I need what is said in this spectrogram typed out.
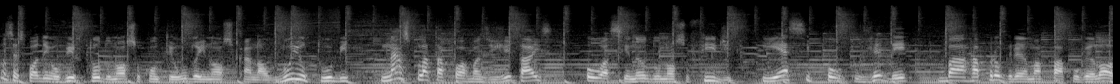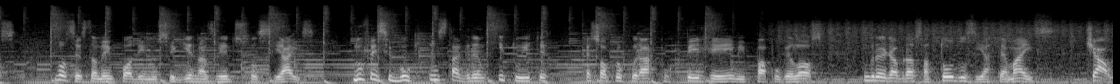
Vocês podem ouvir todo o nosso conteúdo em nosso canal no YouTube, nas plataformas digitais ou assinando o nosso feed is.gd barra programa Papo Veloz. Vocês também podem nos seguir nas redes sociais. No Facebook, Instagram e Twitter é só procurar por PGM Papo Veloz. Um grande abraço a todos e até mais. Tchau!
